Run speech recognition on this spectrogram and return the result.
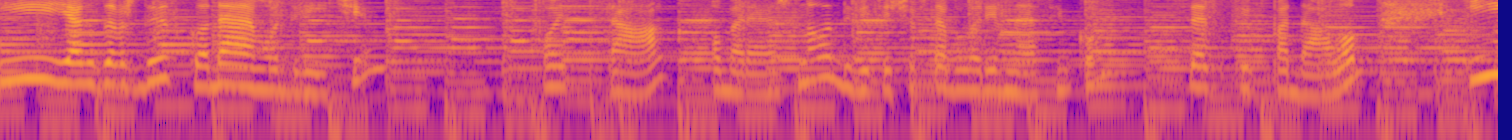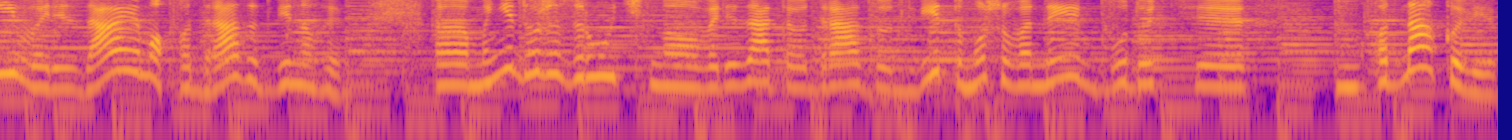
і, як завжди, складаємо двічі. Ось так, обережно. Дивіться, щоб все було рівнесенько, все співпадало. І вирізаємо одразу дві ноги. Е, мені дуже зручно вирізати одразу дві, тому що вони будуть е, однакові.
